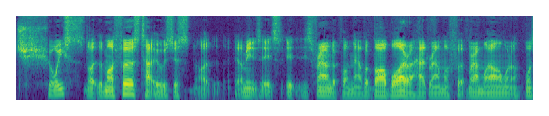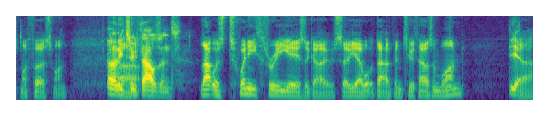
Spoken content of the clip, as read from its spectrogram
choice. Like the, my first tattoo was just, I, I mean, it's, it's it's frowned upon now, but barbed wire I had around my foot, around my arm when I was my first one. Early uh, two thousands. That was twenty three years ago. So yeah, what would that have been? Two thousand one. Yeah.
